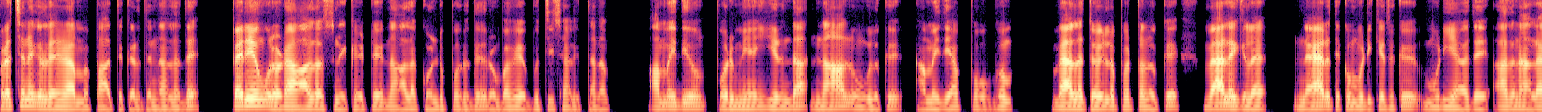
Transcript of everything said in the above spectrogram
பிரச்சனைகள் இல்லாமல் பார்த்துக்கிறது நல்லது. பெரியவங்களோட ஆலோசனை கேட்டு நாளை கொண்டு போகிறது ரொம்பவே புத்திசாலித்தனம். அமைதியும், பொறுமையும் இருந்தால் நாள் உங்களுக்கு அமைதியாக போகும். வேலை தொழிலை பொறுத்தளவுக்கு வேலைகளை நேரத்துக்கு முடிக்கிறதுக்கு முடியாது. அதனால்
